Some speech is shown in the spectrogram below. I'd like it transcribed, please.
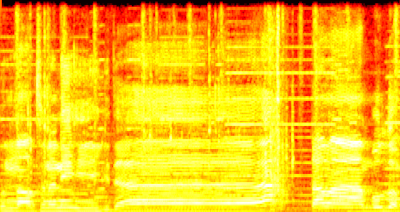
Bunun altına ne iyi gider? Tamam buldum.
